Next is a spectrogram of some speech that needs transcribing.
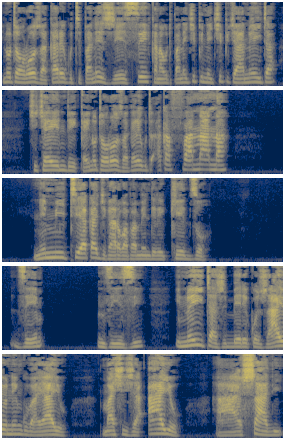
inotaurawo zvakare kuti pane zvese kana kuti pane chipi nechipi chaanoita chichaendeka. Inotaurawo zvakare kuti akafanana nemiti yakadyarwa pamenderekedzo dzenzizi inoita zvibereko zvayo nenguva yayo. Mashizha ayo haasvavi.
